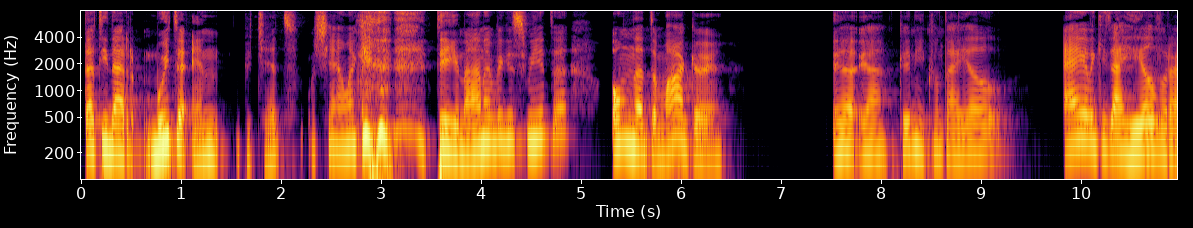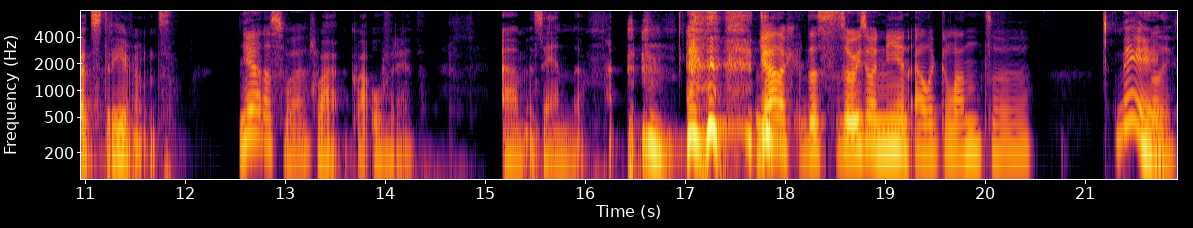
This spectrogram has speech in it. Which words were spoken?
Dat die daar moeite en budget waarschijnlijk tegenaan hebben gesmeten. om dat te maken. Ja, ja, ik weet niet, ik vond dat heel... Eigenlijk is dat heel vooruitstrevend Ja, dat is waar. qua, qua overheid. Ehm zijnde. Ja, dat, dat is sowieso niet in elk land. eh, Nee, allee.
